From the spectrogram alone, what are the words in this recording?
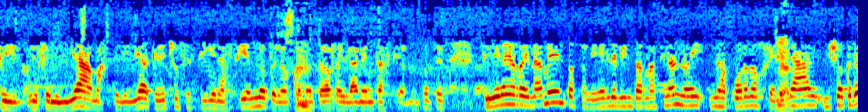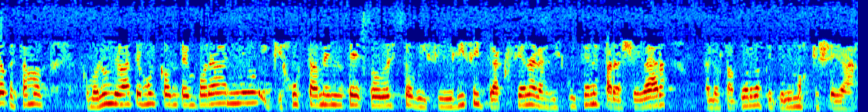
si, si feminidad, masculinidad, que de hecho se siguen haciendo, pero con otra reglamentación. Entonces, si bien hay reglamentos a nivel del internacional, no hay un acuerdo general, y yo creo que estamos como en un debate muy contemporáneo y que justamente todo esto visibiliza y tracciona las discusiones para llegar a los acuerdos que tenemos que llegar.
